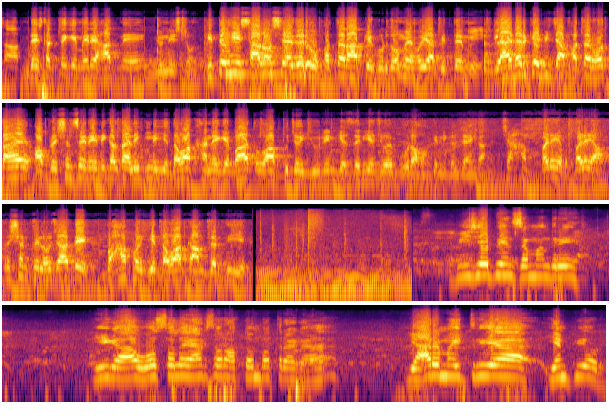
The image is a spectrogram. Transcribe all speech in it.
जैसा आप देख सकते हैं कि मेरे हाथ में है यूनिस्टोन कितने ही सालों से अगर वो पत्थर आपके गुर्दों में हो या पित्ते में ग्लैडर के भी जहाँ पत्थर होता है ऑपरेशन से नहीं निकलता लेकिन ये दवा खाने के बाद वो आपको जो यूरिन के जरिए जो है बुरा होकर निकल जाएगा जहाँ बड़े बड़े ऑपरेशन फेल हो जाते वहां पर ये दवा काम करती है ಬಿ ಜೆ ಪಿ ಏನು ಸಂಬಂಧ ರೀ ಈಗ ಹೋದ ಸಲ ಎರಡು ಸಾವಿರ ಹತ್ತೊಂಬತ್ತರಾಗ ಯಾರ ಮೈತ್ರಿಯ ಎಂ ಪಿ ಅವರು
